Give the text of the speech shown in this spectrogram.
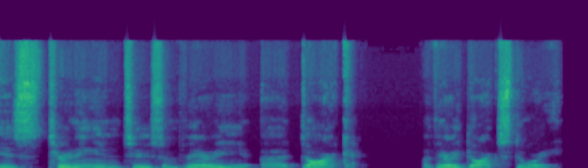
is turning into some very uh, dark, a very dark story.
